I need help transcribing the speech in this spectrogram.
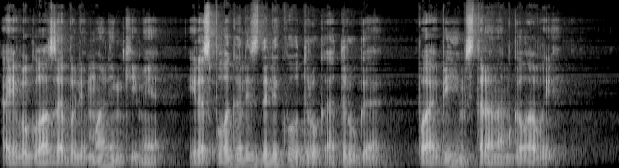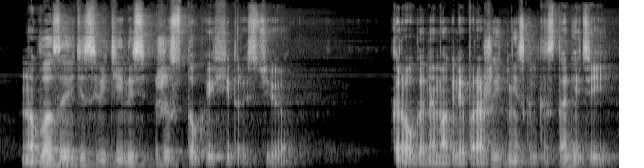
а его глаза были маленькими и располагались далеко друг от друга, по обеим сторонам головы. Но глаза эти светились жестокой хитростью. Кроганы могли прожить несколько столетий,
